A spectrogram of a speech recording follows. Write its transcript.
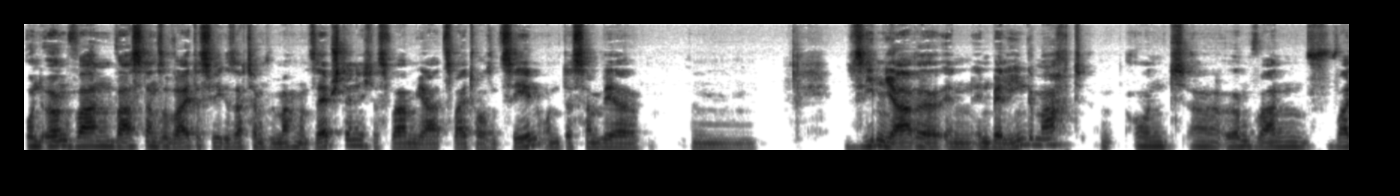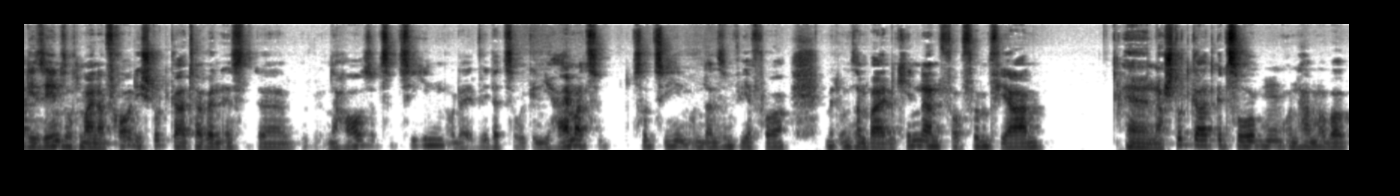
Und irgendwann war es dann so weit, dass wir gesagt haben, wir machen uns selbstständig. Das war im Jahr 2010 und das haben wir mh, hm, sieben Jahre in, in Berlin gemacht und äh, irgendwann war die Sehnsucht meiner Frau, die Stuttgarterin ist, äh, nach Hause zu ziehen oder wieder zurück in die Heimat zu, zu ziehen. Und dann sind wir vor mit unseren beiden Kindern vor fünf Jahren äh, nach Stuttgart gezogen und haben aber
